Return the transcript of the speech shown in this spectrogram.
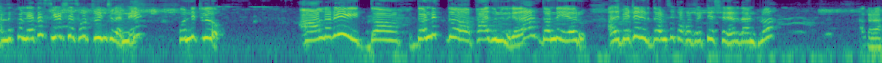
అందుకు లేదా సీడ్స్ వేసి కూడా చూపించదండి. కొన్నిటిలో ఆల్రెడీ దొ దొండ పాది ఉంది కదా దొండ ఏరు. అది పెట్టి దొండ సీట్ అక్కడ పెట్టేసారు దాంట్లో. అక్కడ.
